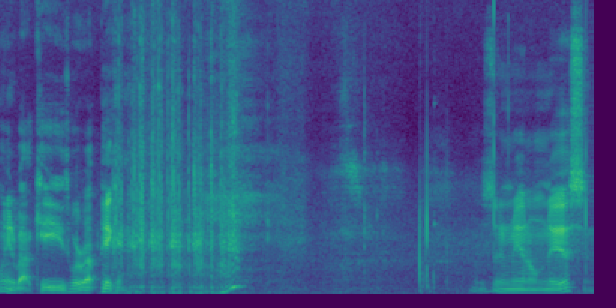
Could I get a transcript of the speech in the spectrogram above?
we ain't about keys, we're about picking. Zoom in on this and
